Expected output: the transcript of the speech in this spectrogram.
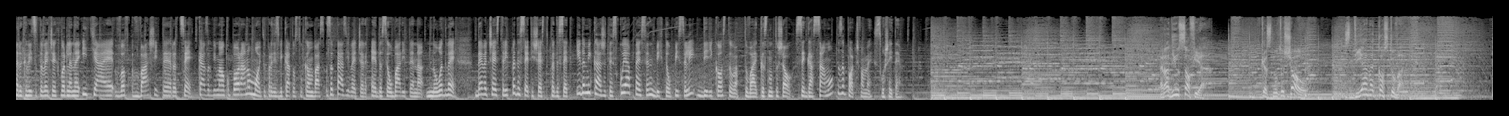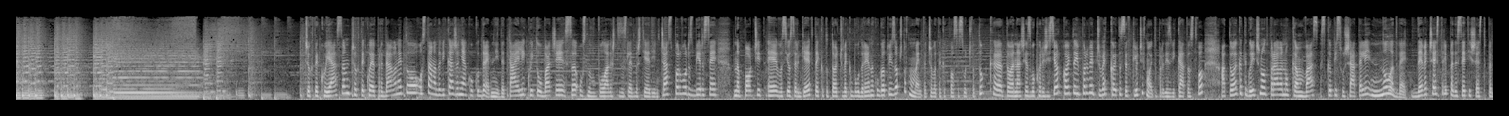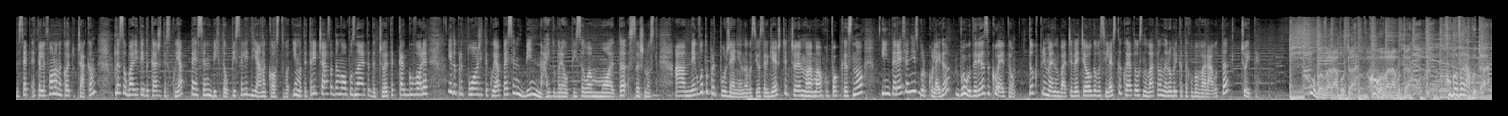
Ръкавицата вече е хвърлена и тя е в вашите ръце. Казах ви малко по-рано, моето предизвикателство към вас за тази вечер е да се обадите на 02 963 56 50 и да ми кажете с коя песен бихте описали Диди Костова. Това е късното шоу. Сега само започваме. Слушайте. Радио София. Късното шоу с Диана Костова. Чухте коя съм, чухте кое е предаването. Остана да ви кажа няколко дребни детайли, които обаче са основополагащи за следващия един час. Първо, разбира се, на почет е Васил Сергеев, тъй като той е човека благодарение на когото изобщо в момента чувате какво се случва тук. Той е нашия звукорежисьор, който е и първият човек, който се включи в моето предизвикателство. А то е категорично отправено към вас, скъпи слушатели. 02 963 56 50 е телефона, на който чакам да се обадите и да кажете с коя песен бихте описали Диана Костова. Имате 3 часа да ме опознаете, да чуете как говоря и да предположите коя песен би най-добре описала моята същност. А неговото предположение на Васил Сергеев ще чуем малко по-късно. Интересен избор, колега. Благодаря за което. Тук при мен обаче вече е Олга Василевска, която е основател на рубриката Хубава работа. Чуйте! Хубава работа! Хубава работа! Хубава работа!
